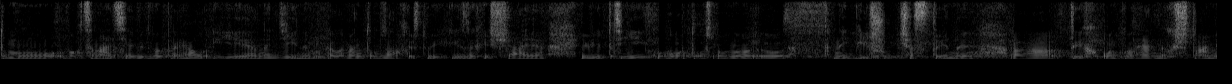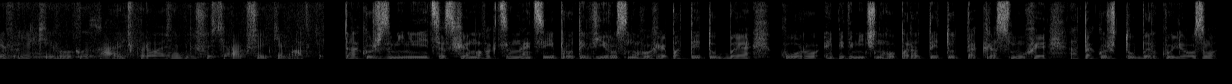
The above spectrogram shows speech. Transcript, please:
Тому вакцинація від ВПЛ є надійним елементом захисту, який захищає від цієї когорти основної найбільшої частини е, тих онкогенних штамів, які викликають в переважній більшості рак шийки матки. Також змінюється схема вакцинації проти вірусного гепатиту Б, кору, епідемічного паротиту та краснухи, а також туберкульозу.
